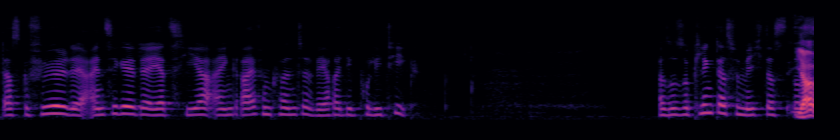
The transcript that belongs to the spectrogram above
das Gefühl, der Einzige, der jetzt hier eingreifen könnte, wäre die Politik? Also so klingt das für mich, dass, dass ja,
